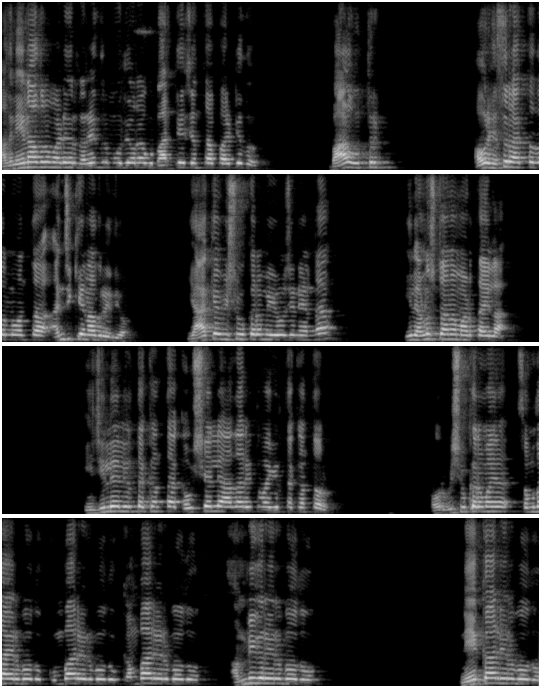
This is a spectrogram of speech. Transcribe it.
ಅದನ್ನೇನಾದ್ರೂ ಮಾಡಿದ್ರೆ ನರೇಂದ್ರ ಮೋದಿ ಅವರ ಹಾಗೂ ಭಾರತೀಯ ಜನತಾ ಪಾರ್ಟಿದು ಬಹಳ ಉತ್ತರ ಅವ್ರ ಹೆಸರು ಆಗ್ತದ ಅನ್ನುವಂತ ಅಂಜಿಕೆ ಏನಾದ್ರೂ ಇದೆಯೋ? ಯಾಕೆ ವಿಶ್ವಕರ್ಮ ಯೋಜನೆಯನ್ನ ಇಲ್ಲಿ ಅನುಷ್ಠಾನ ಮಾಡ್ತಾ ಇಲ್ಲ? ಈ ಜಿಲ್ಲೆಯಲ್ಲಿ ಇರ್ತಕ್ಕಂತ ಕೌಶಲ್ಯ ಆಧಾರಿತವಾಗಿರ್ತಕ್ಕಂಥವ್ರು. ಅವ್ರು ವಿಶ್ವಕರ್ಮ ಸಮುದಾಯ ಇರ್ಬೋದು, ಕುಂಬಾರ ಇರ್ಬೋದು, ಕಂಬಾರ್ ಇರ್ಬೋದು, ಅಂಬಿಗರ್ ಇರ್ಬೋದು, ನೇಕಾರ್ ಇರ್ಬೋದು,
